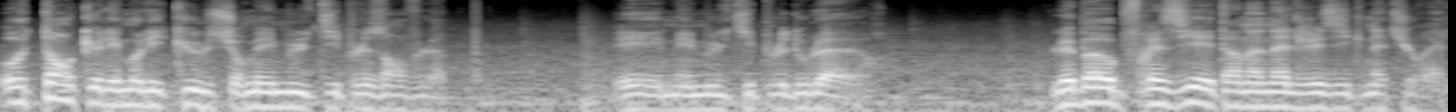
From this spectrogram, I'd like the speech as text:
autant que les molécules sur mes multiples enveloppes. Et mes multiples douleurs. Le baobab fraisier est un analgésique naturel.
